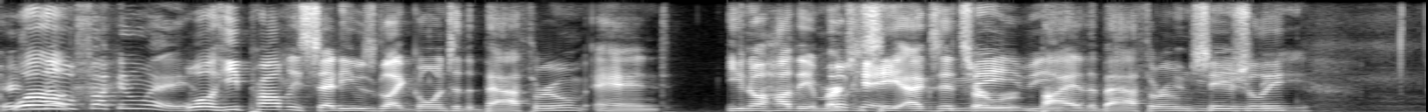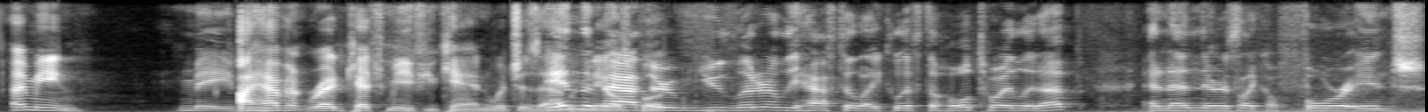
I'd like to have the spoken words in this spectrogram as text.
There's Well- no fucking way. Well, he probably said he was like going to the bathroom, and you know how the emergency Okay, exits maybe. are by the bathrooms usually. I mean, Maybe. I haven't read Catch Me If You Can, which is in the book. bathroom you literally have to like lift the whole toilet up and then there's like a four inch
